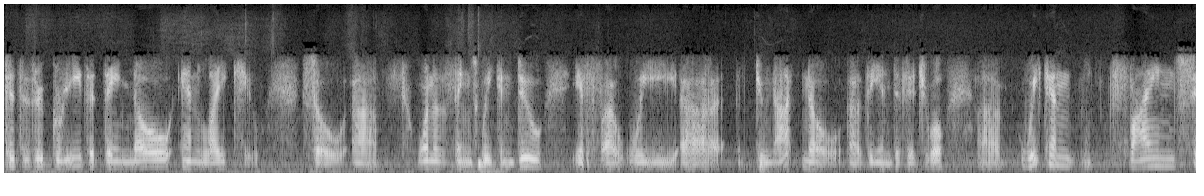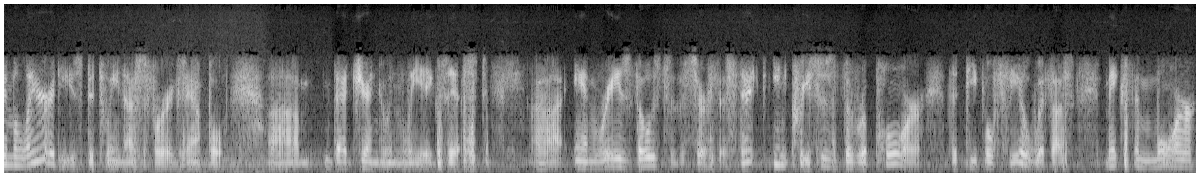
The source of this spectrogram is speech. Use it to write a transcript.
to the degree that they know and like you. So, uh, one of the things we can do if uh, we uh, do not know uh, the individual, uh, we can find similarities between us, for example, um, that genuinely exist, uh, and raise those to the surface. That increases the rapport that people feel with us, makes them more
